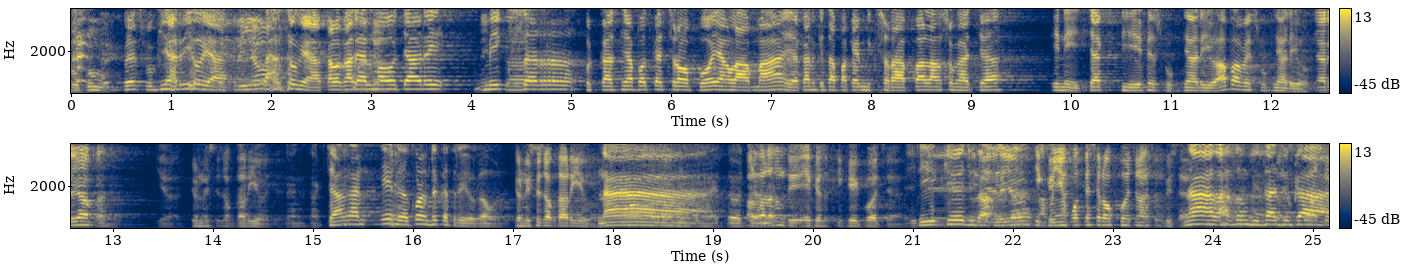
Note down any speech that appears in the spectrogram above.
Facebook. Facebooknya Rio ya. Langsung ya. Kalau kalian mau cari mixer bekasnya podcast Robo yang lama ya kan kita pakai mixer apa langsung aja ini cek di Facebooknya Rio. Apa Facebooknya Rio? Nyari apa? Ya, Dionysius Octario aja. Jangan ini kurang deket Rio kamu. Dionysius Octario. Nah, itu Kalau langsung di IG, IG gua aja. di IG juga bisa. IG-nya podcast Robo aja langsung bisa. Nah, langsung bisa Itu juga. aja,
